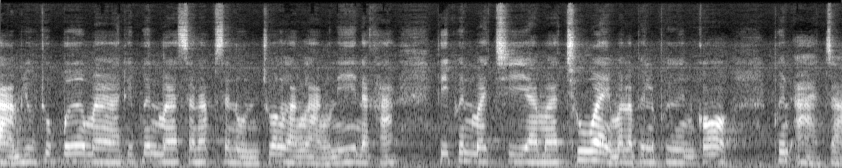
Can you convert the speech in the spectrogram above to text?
ตามยูทูบเบอร์มาที่เพื่อนมาสนับสนุนช่วงหลังๆนี้นะคะ ที่เพื่อนมาเชียร์มาช่วยมาละเพลินเพลินก็เพื่อนอาจจะ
